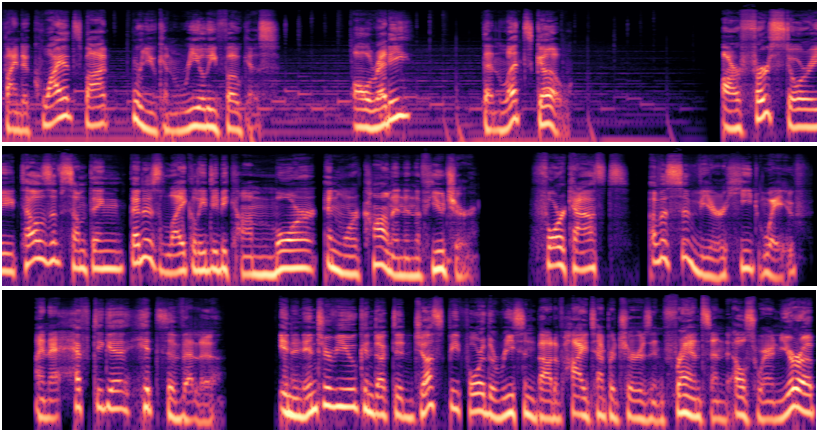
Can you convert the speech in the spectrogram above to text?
find a quiet spot where you can really focus. All ready? Then let's go. Our first story tells of something that is likely to become more and more common in the future. Forecasts of a severe heat wave, eine heftige Hitzewelle. In an interview conducted just before the recent bout of high temperatures in France and elsewhere in Europe,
